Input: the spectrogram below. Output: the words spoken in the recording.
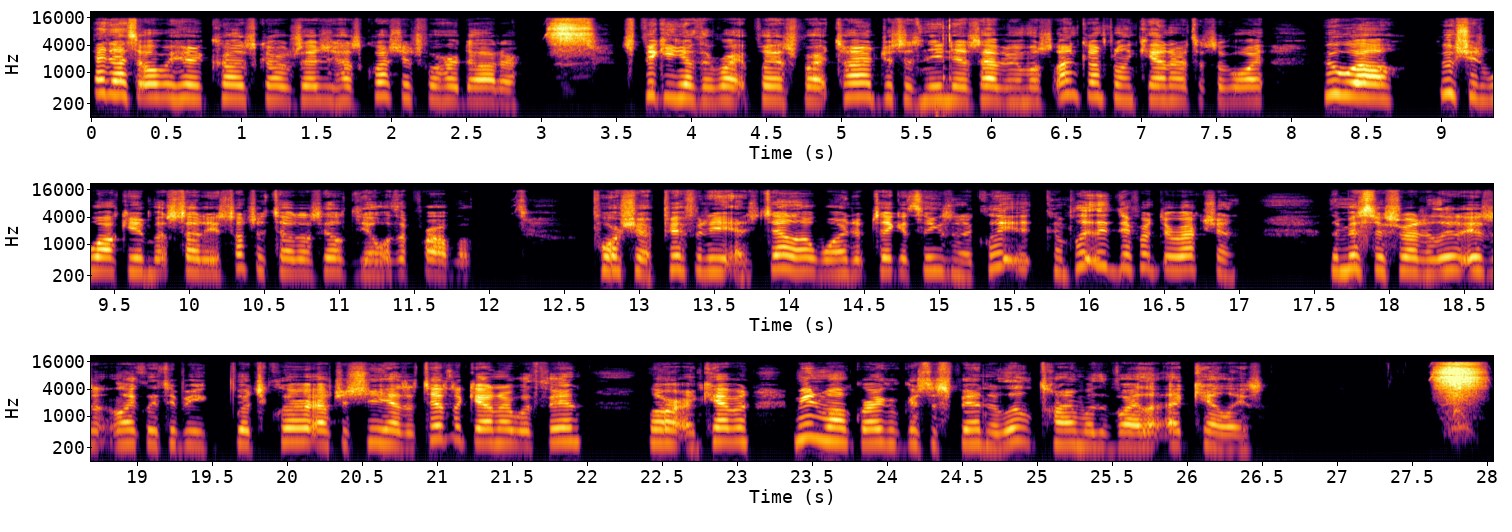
and after overhearing Carly's conversation, has questions for her daughter. Speaking of the right place, right time, just as Nina is having a most uncomfortable encounter at the Savoy, who well, who should walk in but Sonny? Something tells us he'll deal with the problem. Portia, Epiphany, and Stella wind up taking things in a completely different direction. The mistress friend isn't likely to be much clearer after she has a tense encounter with Finn, Laura, and Kevin. Meanwhile, Gregory gets to spend a little time with Violet at Kelly's.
